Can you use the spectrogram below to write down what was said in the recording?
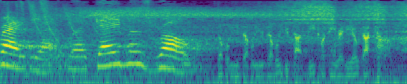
Radio, where gamers roll. www.d20radio.com.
